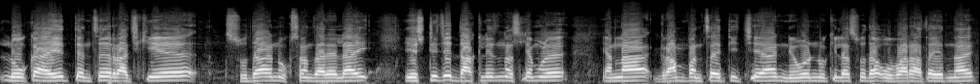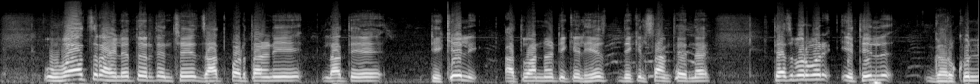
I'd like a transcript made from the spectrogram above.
लोक आहेत त्यांचं राजकीय सुद्धा नुकसान झालेलं आहे. एस टीचे दाखलेच नसल्यामुळे यांना ग्रामपंचायतीच्या निवडणुकीला सुद्धा उभा राहता येत नाही. उभाच राहिलं तर त्यांचे जात पडताळणीला ते टिकेल अथवा न टिकेल हे देखील सांगता येत नाही. त्याचबरोबर येथील घरकुल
